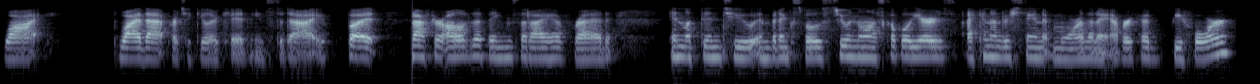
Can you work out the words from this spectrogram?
why why that particular kid needs to die. But after all of the things that I have read and looked into and been exposed to in the last couple years, I can understand it more than I ever could before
